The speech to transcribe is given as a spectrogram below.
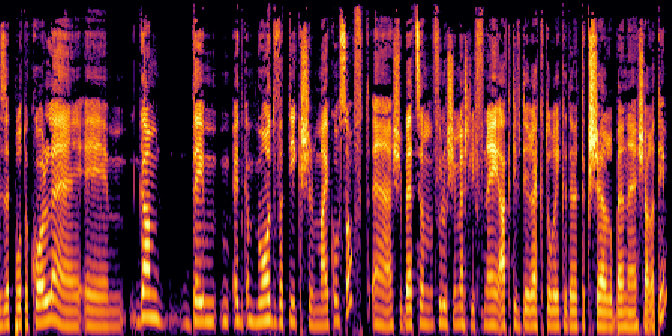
זה פרוטוקול גם די מאוד ותיק של מייקרוסופט, שבעצם אפילו שימש לפני Active Directory כדי לתקשר בין שרתים.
